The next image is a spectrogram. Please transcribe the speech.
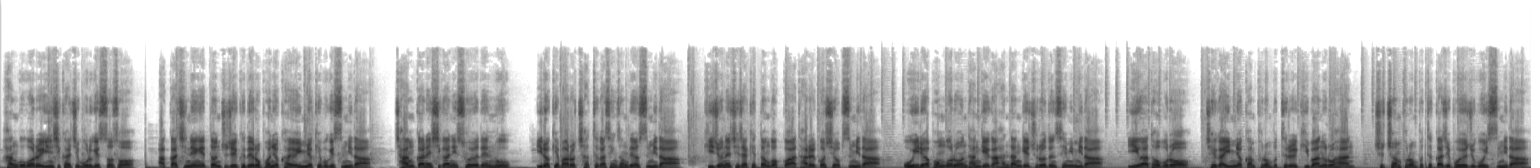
한국어를 인식할지 모르겠어서 아까 진행했던 주제 그대로 번역하여 입력해 보겠습니다. 잠깐의 시간이 소요된 후 이렇게 바로 차트가 생성되었습니다. 기존에 제작했던 것과 다를 것이 없습니다. 오히려 번거로운 단계가 한 단계 줄어든 셈입니다. 이와 더불어 제가 입력한 프롬프트를 기반으로 한 추천 프롬프트까지 보여주고 있습니다.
